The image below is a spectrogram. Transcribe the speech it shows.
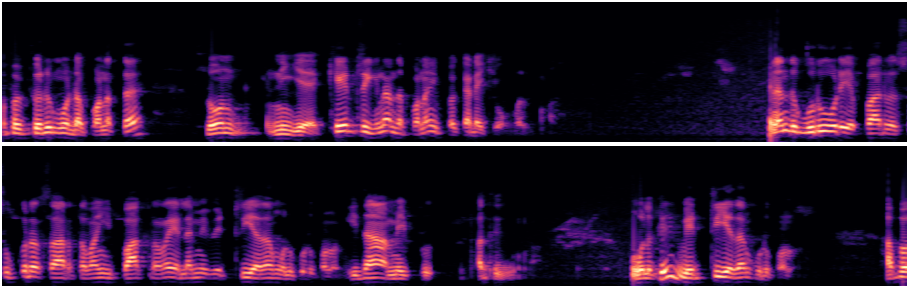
அப்போ பெருங்கொண்ட பணத்தை லோன் நீங்கள் கேட்டீங்கன்னா அந்த பணம் இப்போ கிடைக்கும் உங்களுக்கு. ஏன்னா இந்த குருவுடைய பார்வை சுக்கர சாரத்தை வாங்கி பார்க்குறதா எல்லாமே வெற்றியை தான் உங்களுக்கு கொடுக்கணும். இதான் அமைப்பு. பார்த்துக்கோங்க உங்களுக்கு வெற்றியை தான் கொடுக்கணும். அப்போ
